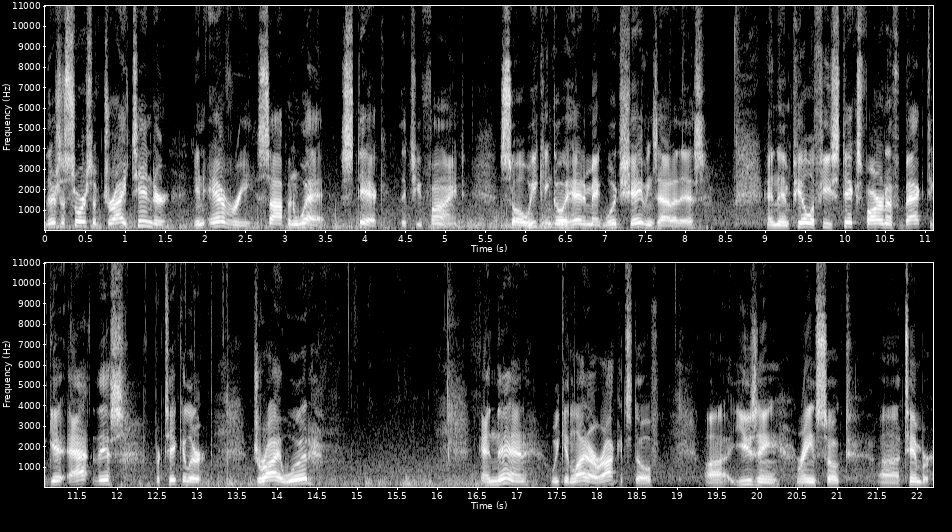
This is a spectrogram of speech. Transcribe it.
there's a source of dry tinder in every sopping wet stick that you find. So we can go ahead and make wood shavings out of this and then peel a few sticks far enough back to get at this particular dry wood and then we can light our rocket stove uh, using rain-soaked uh, timber.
